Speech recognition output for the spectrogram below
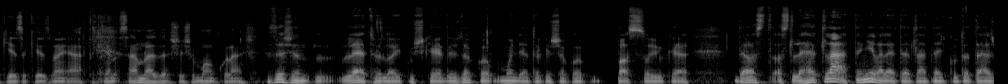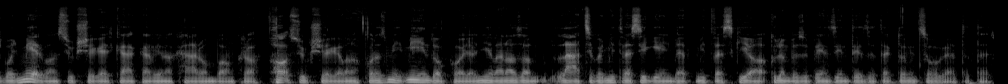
kéz a kézben jártak ilyen a számlázás és a bankolás. Ez esetleg lehet, hogy laikus kérdés, de akkor mondjátok, és akkor passzoljuk el. De azt, azt lehet látni, nyilván lehetett látni egy kutatásban, hogy miért van szüksége egy KKV-nak három bankra. Ha szüksége van, akkor az mi, mi indokolja? Nyilván az a látszik, hogy mit vesz igénybe, mit vesz ki a különböző pénzintézetektől, mint szolgáltatás.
